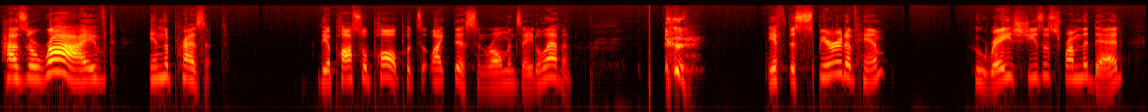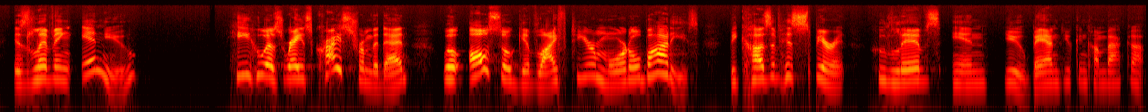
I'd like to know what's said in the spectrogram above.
has arrived in the present. The apostle Paul puts it like this in Romans 8:11. if the spirit of him who raised Jesus from the dead is living in you, he who has raised Christ from the dead will also give life to your mortal bodies because of his spirit who lives in you. Band, you can come back up.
